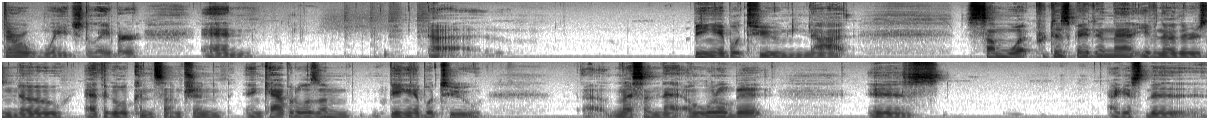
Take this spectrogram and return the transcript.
their waged labor and uh, being able to not somewhat participate in that, even though there's no ethical consumption in capitalism. Being able to uh, lessen that a little bit is, I guess, the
